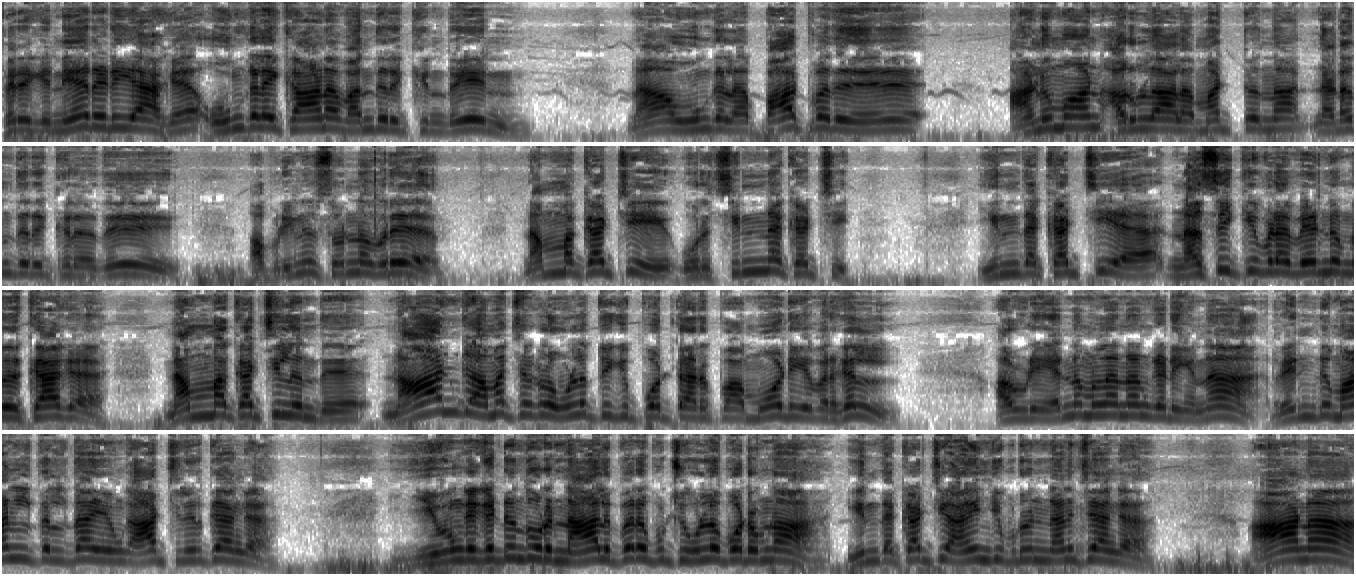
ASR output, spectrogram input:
பிறகு நேரடியாக உங்களை காண வந்திருக்கின்றேன். நான் உங்களை பார்ப்பது அனுமான் அருளால் மட்டும்தான் நடந்திருக்கிறது அப்படின்னு சொன்னவர் நம்ம கட்சி ஒரு சின்ன கட்சி. இந்த கட்சியை நசுக்கி விட வேண்டும்ன்றதுக்காக நம்ம கட்சியிலிருந்து நான்கு அமைச்சர்களை உள்ள தூக்கி போட்டாருப்பா மோடி அவர்கள். அவருடைய எண்ணமெல்லாம் என்னன்னு கேட்டீங்கன்னா ரெண்டு மாநிலத்தில் தான் இவங்க ஆட்சியில் இருக்காங்க. இவங்க கிட்ட இருந்து ஒரு நாலு பேரை பிடிச்சி உள்ளே போட்டோம்னா இந்த கட்சி அழிஞ்சு விடுன்னு நினைச்சாங்க. ஆனால்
